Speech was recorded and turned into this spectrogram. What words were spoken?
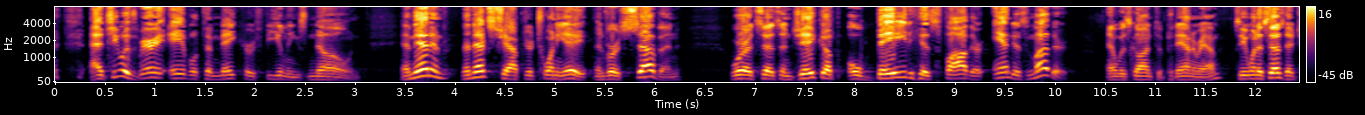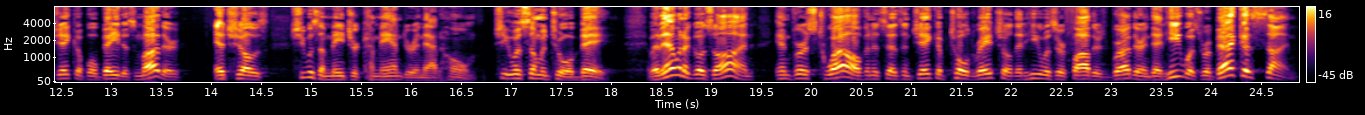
and she was very able to make her feelings known. And then in the next chapter, 28, in verse 7, where it says, And Jacob obeyed his father and his mother and was gone to Padanaram. See, when it says that Jacob obeyed his mother, it shows she was a major commander in that home. She was someone to obey. But then when it goes on in verse 12, and it says, And Jacob told Rachel that he was her father's brother and that he was Rebekah's son.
